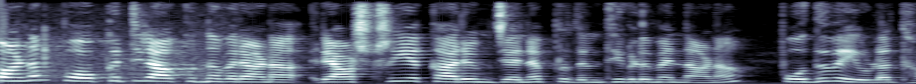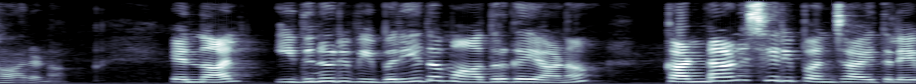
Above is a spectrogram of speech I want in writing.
പണം പോക്കറ്റിലാക്കുന്നവരാണ് രാഷ്ട്രീയക്കാരും ജനപ്രതിനിധികളുമെന്നാണ് പൊതുവെയുള്ള ധാരണ. എന്നാൽ ഇതിനൊരു വിപരീത മാതൃകയാണ് കണ്ടാണശ്ശേരി പഞ്ചായത്തിലെ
